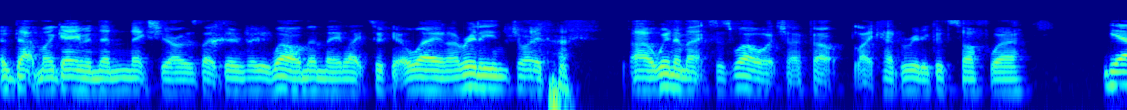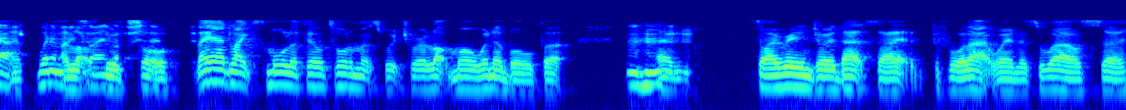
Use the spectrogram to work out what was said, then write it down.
adapt my game, and then next year I was like doing really well, and then they like took it away, and I really enjoyed uh, Winamax as well, which I felt like had really good software. Yeah, Winamax. A lot of good sort of. They had like smaller field tournaments which were a lot more winnable, but Mm-hmm. and so I really enjoyed that site before that went as well. So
